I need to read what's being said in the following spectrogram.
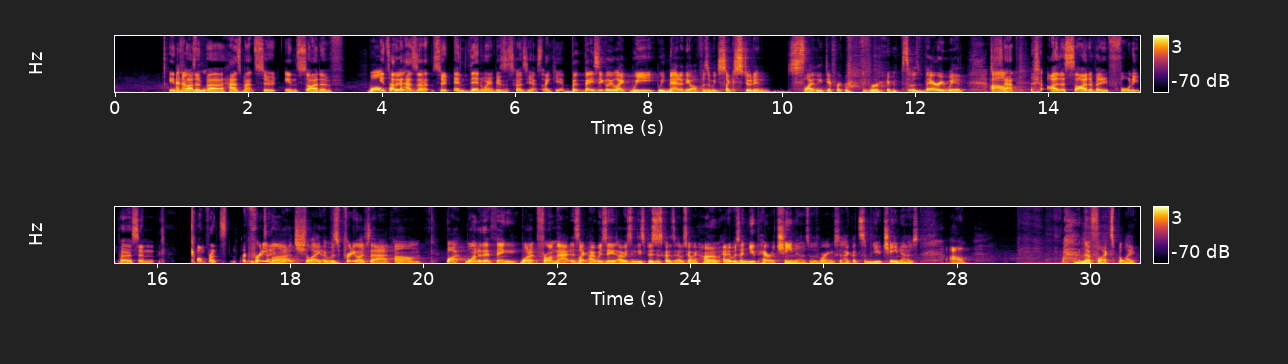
Inside was of a hazmat suit, inside of well, inside the- of a hazmat suit, and then wearing business clothes. Yes, thank you. but basically like we we met in the office and we just like stood in slightly different rooms. It was very weird. Um, Sat either side of a forty-person conference. pretty table. much like it was pretty much that um but one of the thing one from that is like i was in i was in these business cards i was going home and it was a new pair of chinos i was wearing i got some new chinos um no flex but like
